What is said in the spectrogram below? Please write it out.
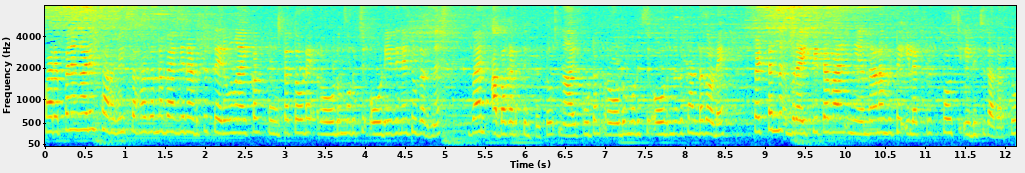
പരപ്പനങ്ങാടി സർവീസ് സഹകരണ ബാങ്കിനടുത്ത് തെരുവ് നായ്ക്കൾ കൂട്ടത്തോടെ റോഡ് മുറിച്ച് ഓടിയതിനെ തുടർന്ന് വാൻ അപകടത്തിൽപ്പെട്ടു. നായ്ക്കൂട്ടം റോഡ് മുറിച്ച് ഓടുന്നത് കണ്ടതോടെ പെട്ടെന്ന് ബ്രേക്കിട്ട വാൻ നിയന്ത്രണം വിട്ട് ഇലക്ട്രിക് പോസ്റ്റ് ഇടിച്ചു തകർത്തു.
